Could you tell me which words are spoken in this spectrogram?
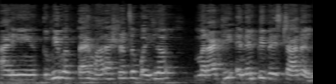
आणि तुम्ही बघताय महाराष्ट्राचं पहिलं Marathi N L P based channel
